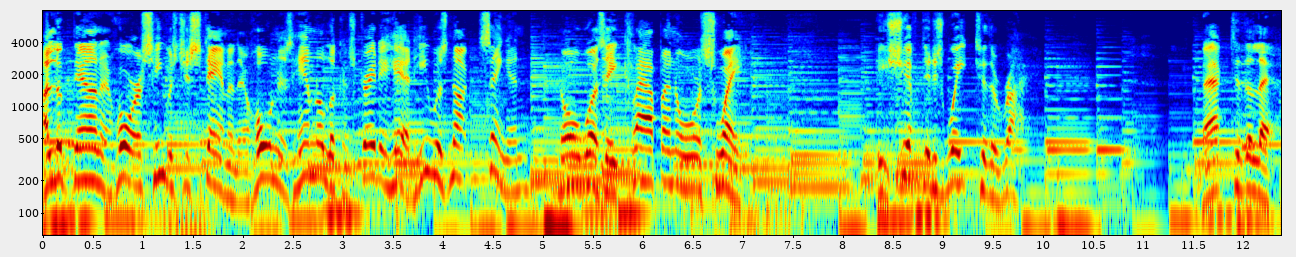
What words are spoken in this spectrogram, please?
I looked down at Horace. He was just standing there, holding his hymnal, looking straight ahead. He was not singing, nor was he clapping or swaying. He shifted his weight to the right, back to the left.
